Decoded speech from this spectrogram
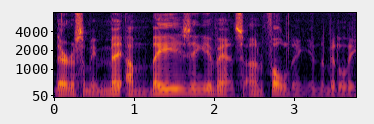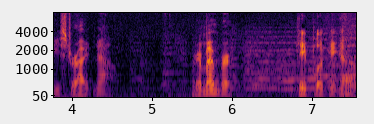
There are some ama- amazing events unfolding in the Middle East right now. Remember, keep looking up.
